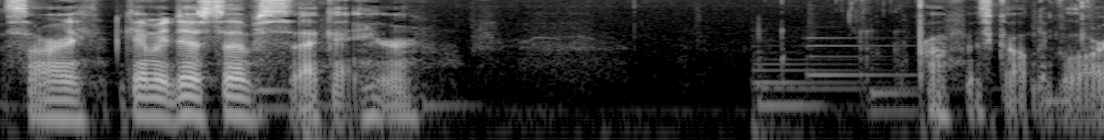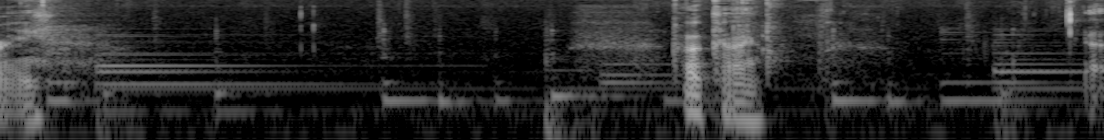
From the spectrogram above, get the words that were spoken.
Sorry. Give me just a second here. Prophet's called the glory. Okay. Uh,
